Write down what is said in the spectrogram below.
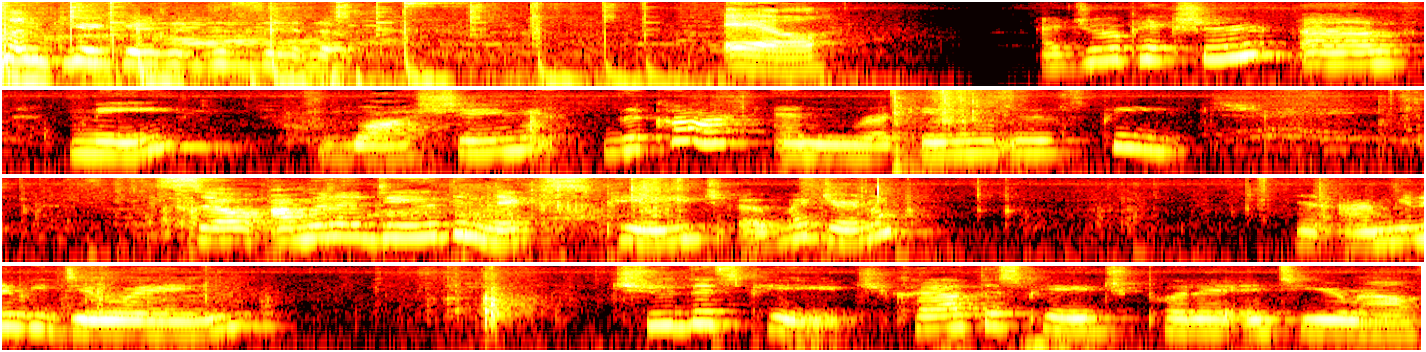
You're good at the zero. L. I drew a picture of me washing the car and wrecking this page. So I'm gonna do the next page of my journal. And I'm gonna be doing, chew this page, cut out this page, put it into your mouth,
